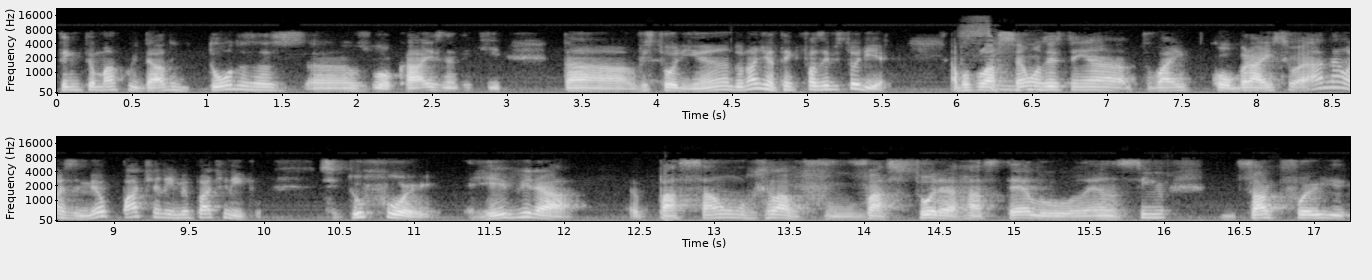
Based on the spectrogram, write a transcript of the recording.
tem que tomar cuidado em todos os locais, né? Tem que estar tá vistoriando. Não adianta, tem que fazer vistoria. A população, Sim. às vezes, tem a, tu vai cobrar isso. Ah, não, mas meu pátio é limpo, meu pátio é limpo. Se tu for revirar, passar um, sei lá, vassoura, rastelo, lancinho, sabe que foi.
